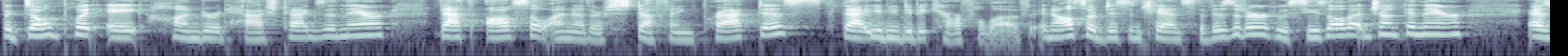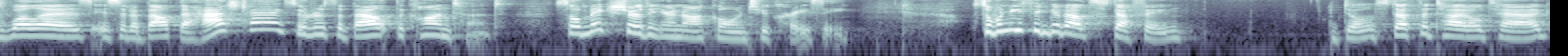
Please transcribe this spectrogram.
But don't put 800 hashtags in there. That's also another stuffing practice that you need to be careful of. And also disenchants the visitor who sees all that junk in there as well as is it about the hashtags or is it about the content? So make sure that you're not going too crazy. So when you think about stuffing, don't stuff the title tag,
